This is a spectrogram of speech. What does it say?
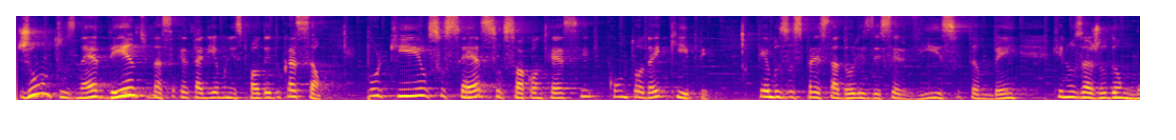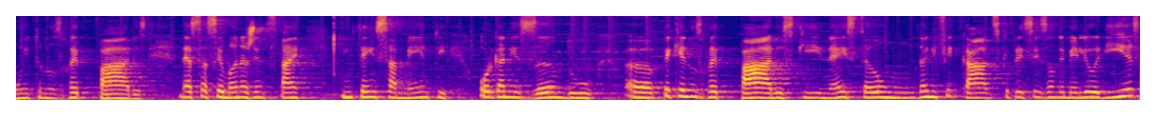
juntos né, dentro da Secretaria Municipal de Educação porque o sucesso só acontece com toda a equipe. Temos os prestadores de serviço também, que nos ajudam muito nos reparos. Nessa semana a gente está intensamente organizando uh, pequenos reparos que né, estão danificados, que precisam de melhorias,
